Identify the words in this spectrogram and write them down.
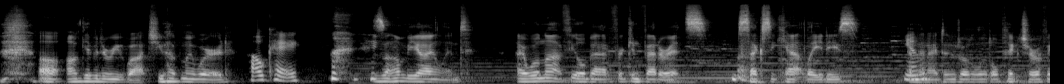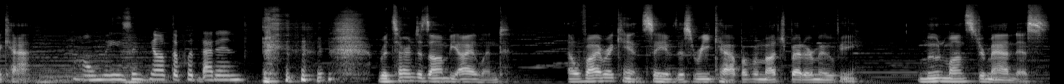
I'll, I'll give it a rewatch. You have my word. Okay. Zombie Island. I will not feel bad for Confederates. Sexy cat ladies. Yeah. And then I did a little picture of a cat. Oh, amazing. You'll have to put that in. Return to Zombie Island. Elvira can't save this recap of a much better movie. Moon Monster Madness.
